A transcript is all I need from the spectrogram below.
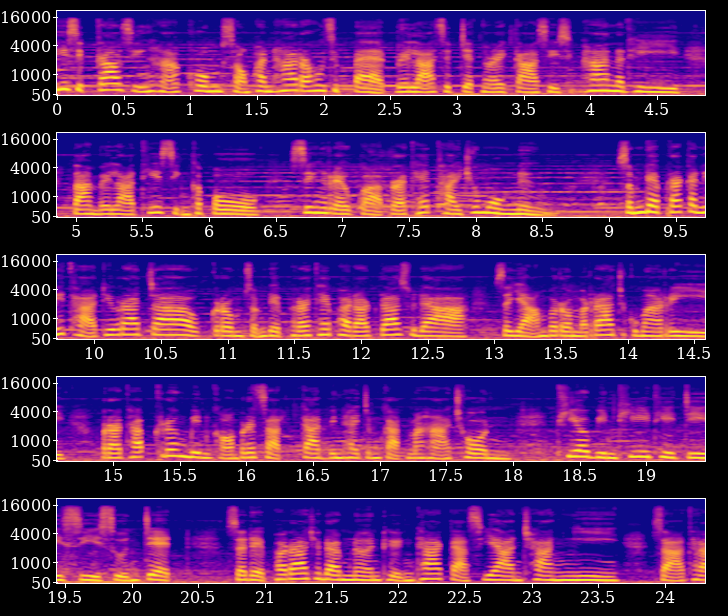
ที่ 19 สิงหาคม 2568 เวลา 17นาฬิกา45 นาที ตามเวลาที่สิงคโปร์ซึ่งเร็วกว่าประเทศไทยชั่วโมงหนึ่ง สมเด็จพระกนิษฐาธิราชเจ้า กรมสมเด็จพระเทพรัตนราชสุดา สยามบรมราชกุมารี ประทับเครื่องบินของบริษัทการบินไทยจำกัดมหาชน เที่ยวบินที่ TG 407เสด็จพระราชดำเนินถึงท่าอากาศยานชางงี สาธาร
